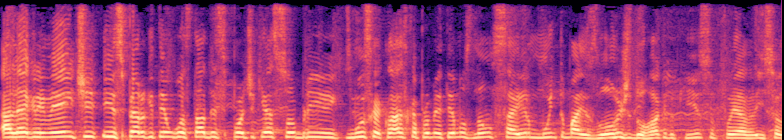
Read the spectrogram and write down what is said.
alegremente. E espero que tenham gostado desse podcast sobre música clássica. Prometemos não sair muito mais longe do rock do que isso. Foi isso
